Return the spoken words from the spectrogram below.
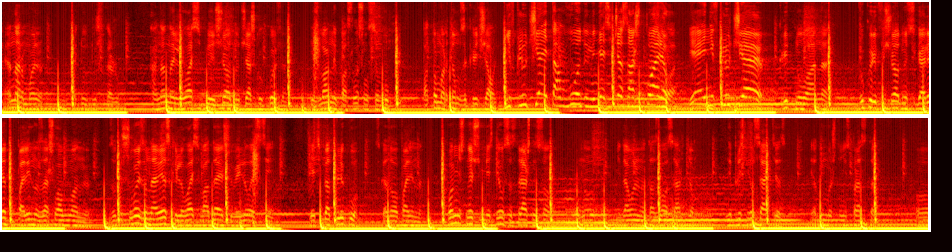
«А я нормально, пойду в душ схожу». Она налила себе еще одну чашку кофе. Из ванны послышался вопль. Потом Артем закричал «Не включай там воду, меня сейчас ошпарило! Я и не включаю!» — крикнула она. Выкурив еще одну сигарету, Полина зашла в ванную. За душевой занавеской лилась вода и шевелилась тень. «Я тебя отвлеку», — сказала Полина. «Помнишь, ночью мне снился страшный сон?» «Ну, недовольно отозвался Артем. «Мне приснился отец. Я думаю, что неспроста». «О,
